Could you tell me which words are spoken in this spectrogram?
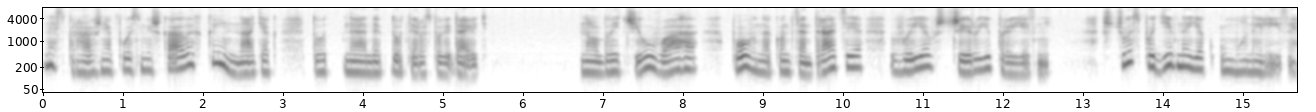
Не справжня посмішка, а легкий натяк, тут не анекдоти розповідають. На обличчі увага, повна концентрація, вияв щирої приязні, щось подібне, як у Мони Лізи.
